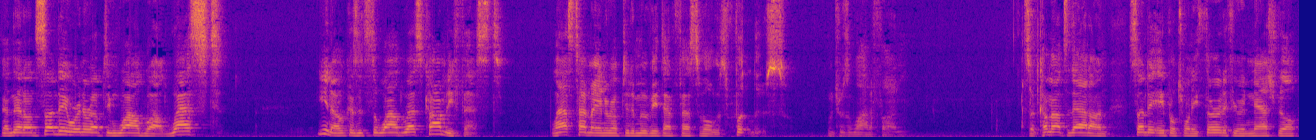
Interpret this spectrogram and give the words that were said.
then on Sunday, we're interrupting Wild Wild West, you know, because it's the Wild West Comedy Fest. Last time I interrupted a movie at that festival was Footloose, which was a lot of fun. So come out to that on Sunday, April 23rd if you're in Nashville.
